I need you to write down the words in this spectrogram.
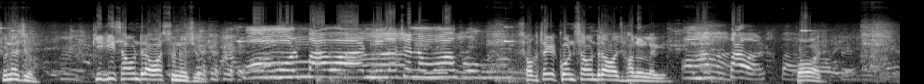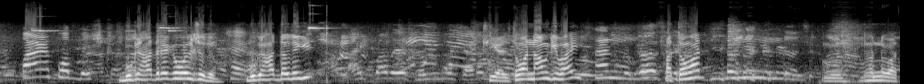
শুনেছো? কি কি সাউন্ডের আওয়াজ শুনেছো? সব থেকে কোন সাউন্ডের আওয়াজ ভালো লাগে? পাওয়ার পাওয়ার পাওয়ার পাওয়ার পপ বেস্ট বুকে হাত রেখে বলছো তো? হ্যাঁ। বুকে হাত দাও দেখি। ঠিক আছে তোমার নাম কি ভাই? হ্যাঁ আর তোমার? ও ধন্যবাদ।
